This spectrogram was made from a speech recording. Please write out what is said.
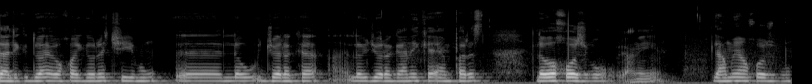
ذلك دوای ئەوە خۆی گەورە چی بوو لەو جۆرەکە لەو جۆرەکانی کە ئەم پەرست لەوە خۆش بوو یعنی لە هەمویان خۆش بوو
